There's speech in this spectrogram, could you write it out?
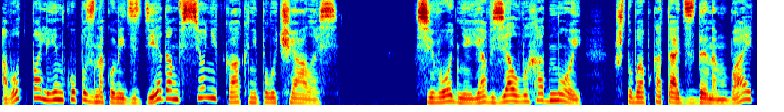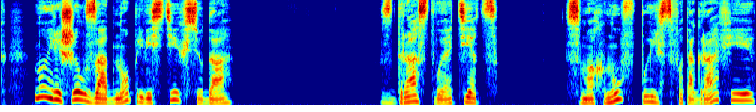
А вот Полинку познакомить с дедом все никак не получалось. Сегодня я взял выходной, чтобы обкатать с Дэном байк, ну и решил заодно привести их сюда. «Здравствуй, отец!» Смахнув пыль с фотографии,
